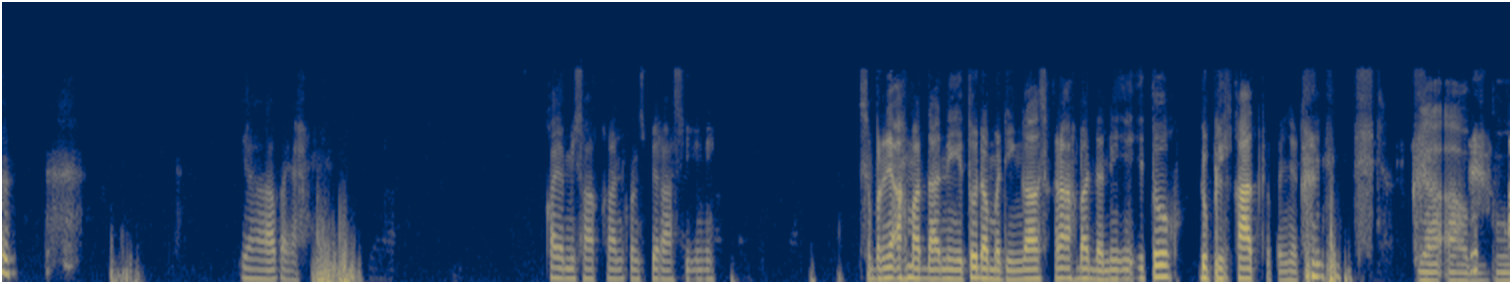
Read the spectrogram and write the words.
Ya apa ya? Kayak misalkan konspirasi ini. Sebenarnya Ahmad Dhani itu udah meninggal, sekarang Ahmad Dhani itu duplikat katanya kan. ya ampun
